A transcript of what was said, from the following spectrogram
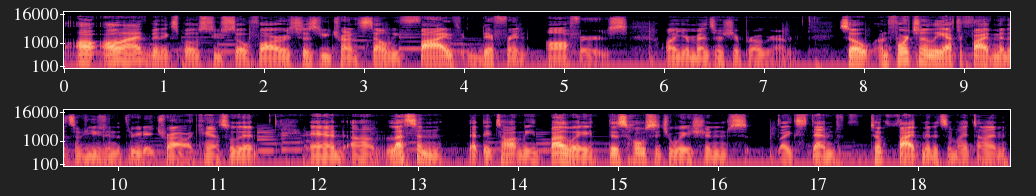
all, all I've been exposed to so far is just you trying to sell me five different offers on your mentorship program. So, unfortunately, after five minutes of using the three day trial, I canceled it. And um, lesson that they taught me, by the way, this whole situation like stemmed took five minutes of my time,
